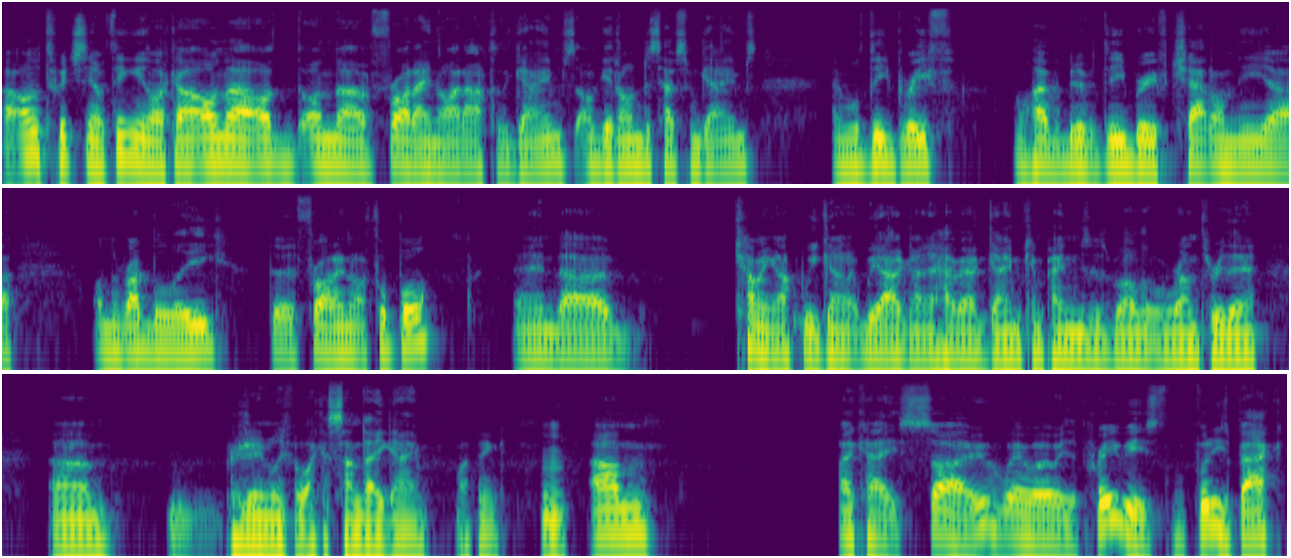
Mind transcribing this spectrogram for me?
Uh, on the Twitch thing, I'm thinking like uh, on uh, on, on uh, Friday night after the games, I'll get on just have some games, and we'll debrief. We'll have a bit of a debrief chat on the uh, on the rugby league, the Friday night football, and uh, coming up we going we are going to have our game companions as well that will run through there, um, presumably for like a Sunday game, I think. Hmm. Um. Okay, so where were we? The previews. Footy's back.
